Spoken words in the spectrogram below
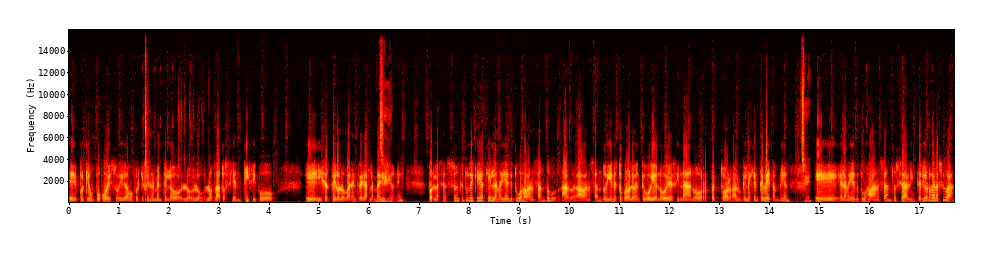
eh, porque es un poco eso, digamos, porque finalmente los datos científicos eh, y certeros los van a entregar las mediciones, por la sensación que tú te quedas que en la medida que tú vas avanzando, avanzando y en esto probablemente voy a, no voy a decir nada nuevo respecto a, lo que la gente ve también, eh, en la medida que tú vas avanzando hacia el interior de la ciudad,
